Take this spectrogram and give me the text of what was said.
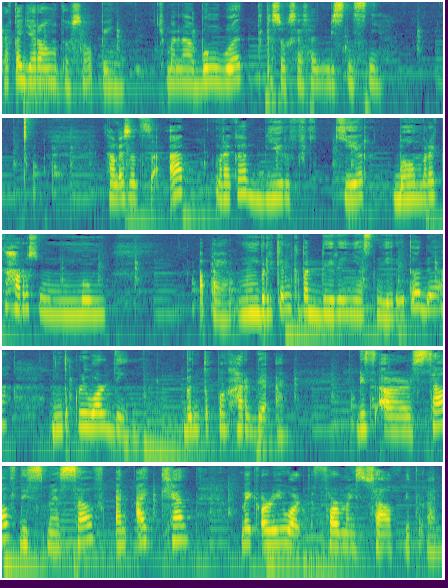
Mereka jarang tuh shopping cuma nabung buat kesuksesan bisnisnya. Sampai suatu saat mereka berpikir bahwa mereka harus mem apa ya memberikan kepada dirinya sendiri itu adalah bentuk rewarding bentuk penghargaan. These are self this is myself and I can make a reward for myself gitu kan.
